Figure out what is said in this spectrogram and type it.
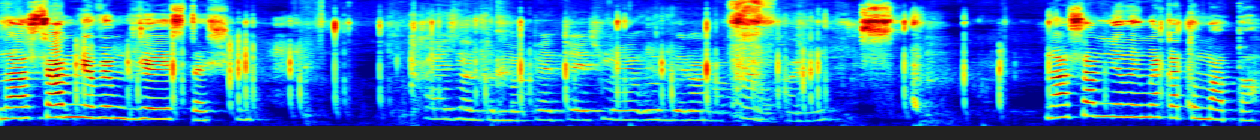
No sam nie wiem gdzie jesteśmy. Ja znam tę mapę, to jest moja ulubiona mapa, kochani. No sam nie wiem jaka to mapa.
